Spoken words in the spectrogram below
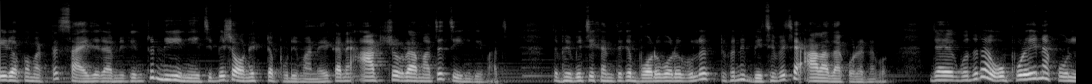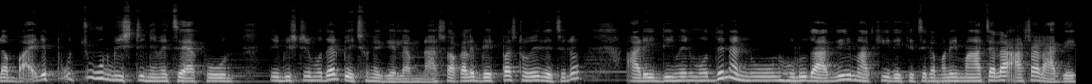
এই রকম একটা সাইজের আমি কিন্তু নিয়ে নিয়েছি বেশ অনেকটা পরিমাণে। এখানে আটশো গ্রাম আছে চিংড়ি মাছ। তো ভেবেছি এখান থেকে বড় বড়গুলো একটুখানি বেছে বেছে আলাদা করে নেব। যাই হোক বন্ধুরা, ওপরেই না করলাম, বাইরে প্রচুর বৃষ্টি নেমেছে এখন। তো এই বৃষ্টির মধ্যে আর পেছনে গেলাম না। সকালে ব্রেকফাস্ট হয়ে গেছিল আর এই ডিমের মধ্যে না নুন, হলুদ আগেই মাখিয়ে রেখেছিলাম। মানে এই মাছালা আসার আগে।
